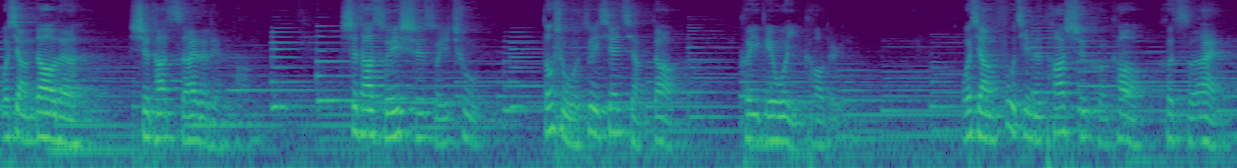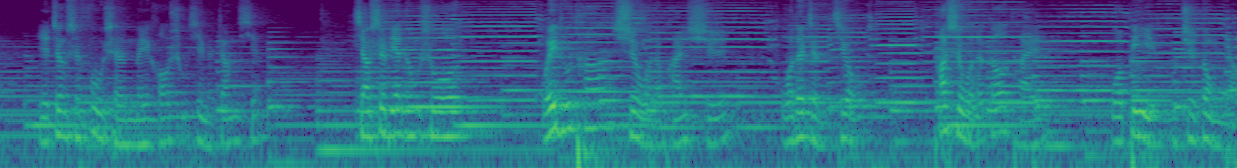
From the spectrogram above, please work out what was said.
我想到的是他慈爱的脸庞，是他随时随处都是我最先想到可以给我依靠的人。我想父亲的踏实可靠和慈爱。也正是父神美好属性的彰显，像诗篇中说：“唯独他是我的磐石，我的拯救，他是我的高台，我必不致动摇。”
